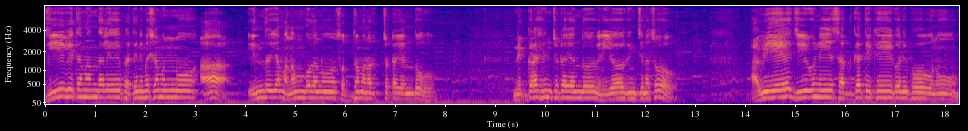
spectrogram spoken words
జీవితమందలి ప్రతి నిమిషమును ఆ ఇంద్రియ మనంబులను శుద్ధమనర్చుటయందు నిగ్రహించుటయందు వినియోగించినచో అవియే జీవుని సద్గతికి కొనిపోవును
